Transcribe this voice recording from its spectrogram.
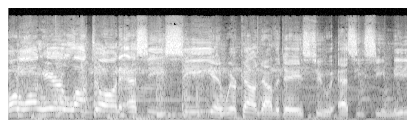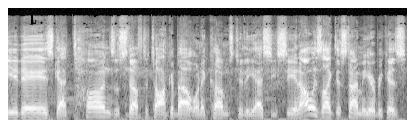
Going along here, locked on SEC, and we're counting down the days to SEC Media Days. Got tons of stuff to talk about when it comes to the SEC, and I always like this time of year because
